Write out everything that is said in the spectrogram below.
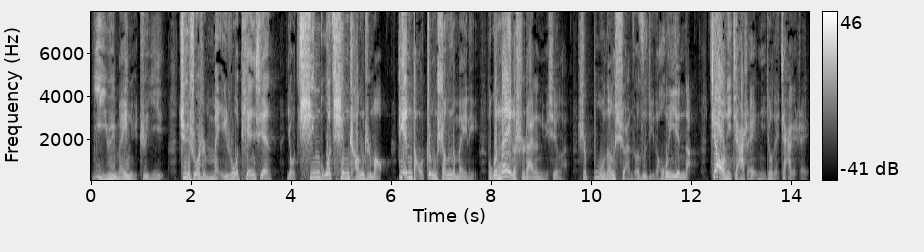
异域美女之一，据说是美若天仙，有倾国倾城之貌，颠倒众生的魅力。不过那个时代的女性啊，是不能选择自己的婚姻的，叫你嫁谁你就得嫁给谁，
